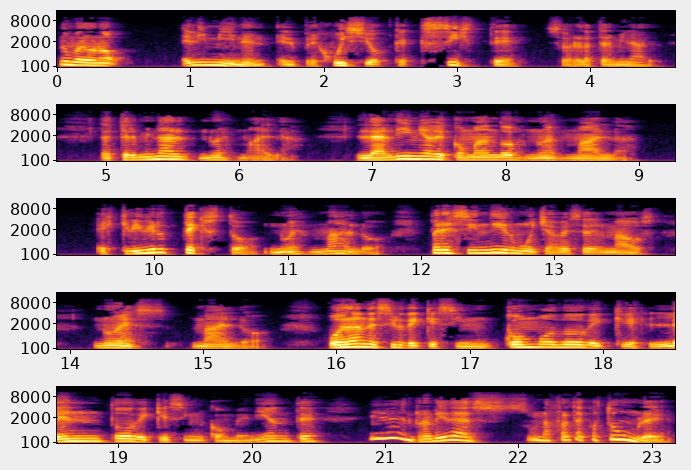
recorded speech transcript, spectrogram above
Número uno, eliminen el prejuicio que existe sobre la terminal. La terminal no es mala. La línea de comandos no es mala. Escribir texto no es malo. Prescindir muchas veces del mouse no es malo. Podrán decir de que es incómodo, de que es lento, de que es inconveniente. Y en realidad es una falta de costumbre.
